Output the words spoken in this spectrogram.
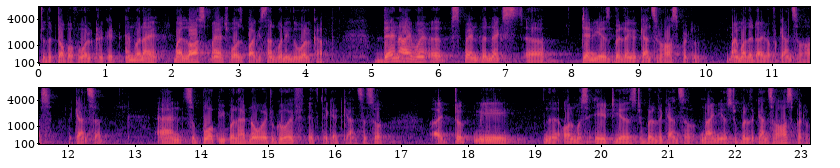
to the top of world cricket. And when I, my last match was Pakistan winning the World Cup. Then I went, uh, spent the next uh, 10 years building a cancer hospital. My mother died of cancer, cancer. And so poor people had nowhere to go if, if they get cancer. So it took me uh, almost eight years to build the cancer, nine years to build the cancer hospital.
